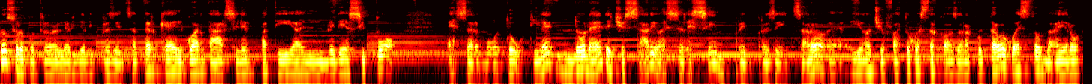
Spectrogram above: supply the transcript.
non sono contrario alle riunioni in presenza perché il guardarsi, l'empatia, il vedersi può essere molto utile, non è necessario essere sempre in presenza. No? Eh, io oggi ho fatto questa cosa, raccontavo questo, ma ero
